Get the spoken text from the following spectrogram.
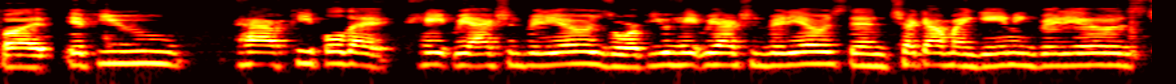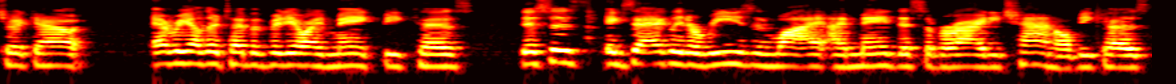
But if you have people that hate reaction videos, or if you hate reaction videos, then check out my gaming videos, check out every other type of video I make, because this is exactly the reason why I made this a variety channel, because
